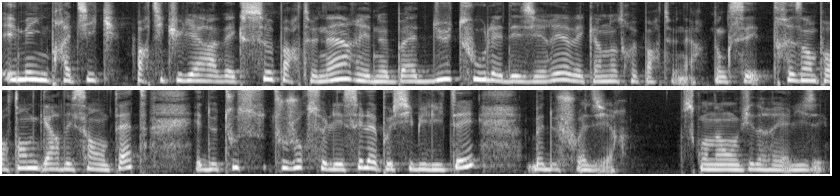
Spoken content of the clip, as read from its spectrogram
aimer une pratique particulière avec ce partenaire et ne pas du tout la désirer avec un autre partenaire. Donc c'est très important de garder ça en tête et de toujours se laisser la possibilité bah, de choisir ce qu'on a envie de réaliser.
